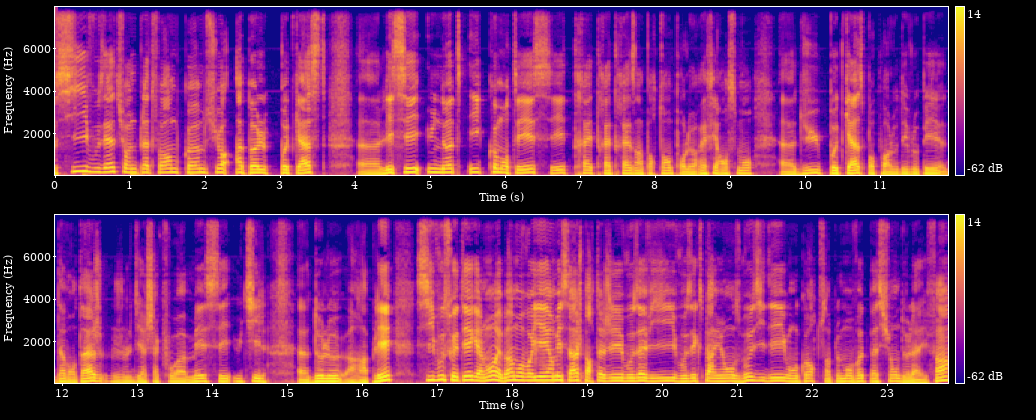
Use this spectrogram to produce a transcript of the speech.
si vous êtes sur une plateforme comme sur Apple Podcast, laissez une note et commentez. C'est très très très important pour le référencement euh, du podcast, pour pouvoir le développer davantage. Je le dis à chaque fois, mais c'est utile euh, de le rappeler. Si vous souhaitez également eh ben, m'envoyer un message, partager vos avis, vos expériences, vos idées ou encore tout simplement votre passion de la F1,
